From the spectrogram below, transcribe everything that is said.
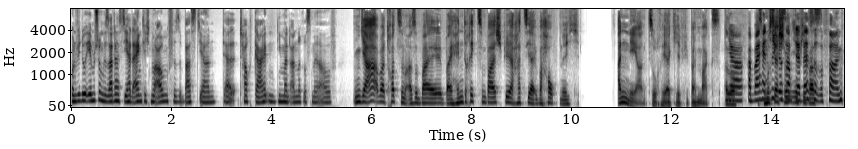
Und wie du eben schon gesagt hast, sie hat eigentlich nur Augen für Sebastian. Der taucht gar niemand anderes mehr auf. Ja, aber trotzdem, also bei, bei Hendrik zum Beispiel hat sie ja überhaupt nicht annähernd so reagiert wie bei Max. Also, ja, aber Hendrik ja ist auch der bessere Fang.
